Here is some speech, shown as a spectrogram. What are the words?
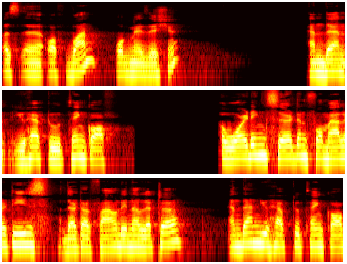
uh, of one organization and then you have to think of avoiding certain formalities that are found in a letter and then you have to think of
